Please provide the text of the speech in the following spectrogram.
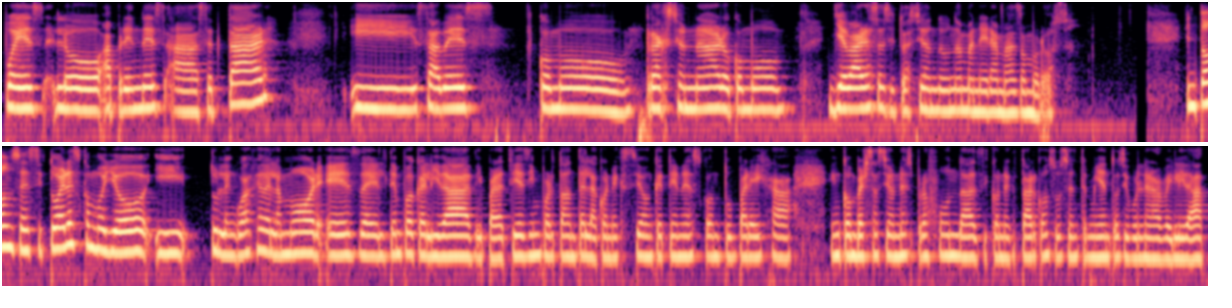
pues lo aprendes a aceptar y sabes cómo reaccionar o cómo llevar esa situación de una manera más amorosa. Entonces, si tú eres como yo y tu lenguaje del amor es del tiempo de calidad y para ti es importante la conexión que tienes con tu pareja en conversaciones profundas y conectar con sus sentimientos y vulnerabilidad,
